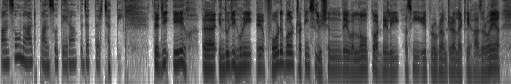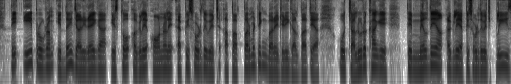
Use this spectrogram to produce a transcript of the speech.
559 513 7536 ਤੇ ਜੀ, ਇਹ ਇੰਦੂ ਜੀ ਹੁਣੀ ਅਫੋਰਡੇਬਲ ਟਰੱਕਿੰਗ ਸੋਲੂਸ਼ਨ ਦੇ ਵੱਲੋਂ ਤੁਹਾਡੇ ਲਈ ਅਸੀਂ ਇਹ ਪ੍ਰੋਗਰਾਮ ਜਿਹੜਾ ਲੈ ਕੇ ਹਾਜ਼ਰ ਹੋਏ ਆ ਤੇ ਇਹ ਪ੍ਰੋਗਰਾਮ ਇਦਾਂ ਹੀ ਜਾਰੀ ਰਹੇਗਾ, ਇਸ ਤੋਂ ਅਗਲੇ ਆਉਣ ਵਾਲੇ ਐਪੀਸੋਡ ਦੇ ਵਿੱਚ ਆਪਾਂ ਪਰਮਿਟਿੰਗ ਬਾਰੇ ਜਿਹੜੀ ਗੱਲਬਾਤ ਆ, ਉਹ ਚਾਲੂ ਰੱਖਾਂਗੇ। ਤੇ ਮਿਲਦੇ ਆ ਅਗਲੇ ਐਪੀਸੋਡ ਦੇ ਵਿੱਚ। ਪਲੀਜ਼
